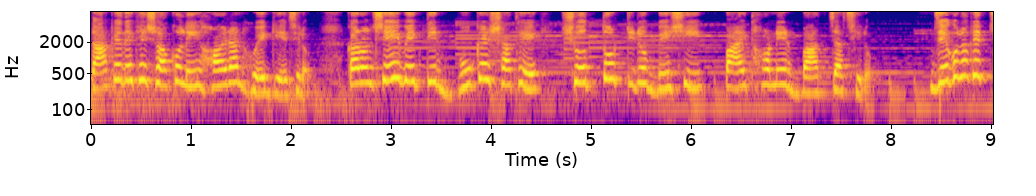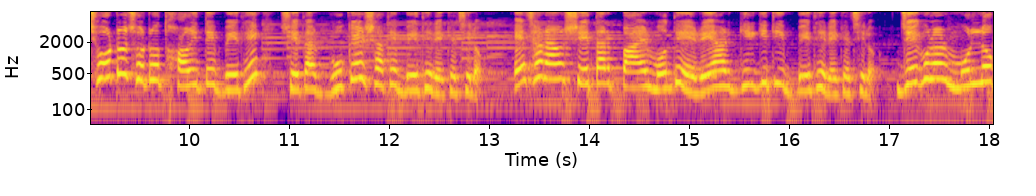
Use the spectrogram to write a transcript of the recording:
তাকে দেখে সকলেই হয়রান হয়ে গিয়েছিল। কারণ সেই ব্যক্তির বুকের সাথে সত্তরটিরও বেশি পাইথনের বাচ্চা ছিল। যেগুলোকে ছোট ছোট থলিতে বেঁধে সে তার বুকের সাথে বেঁধে রেখেছিল। এছাড়াও সে তার পায়ের মধ্যে রেয়ার গিরগিটি বেঁধে রেখেছিল, যেগুলোর মূল্য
